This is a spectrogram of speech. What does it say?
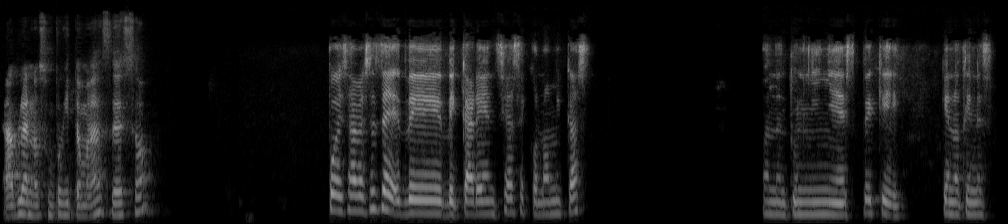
Háblanos un poquito más de eso. Pues a veces de, carencias económicas, cuando en tu niñez de que, no tienes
